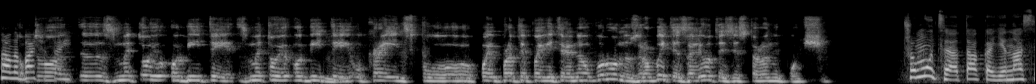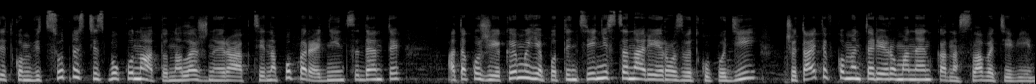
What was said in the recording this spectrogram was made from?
Ну, але тобто бачите, е, з метою обійти з метою обійти українську протиповітряну оборону, зробити зальоти зі сторони Польщі. Чому ця атака є наслідком відсутності з боку НАТО належної реакції на попередні інциденти? А також якими є потенційні сценарії розвитку подій? Читайте в коментарі Романенка на Слава Тіві.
